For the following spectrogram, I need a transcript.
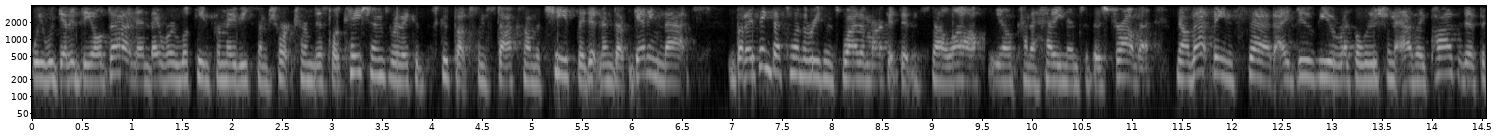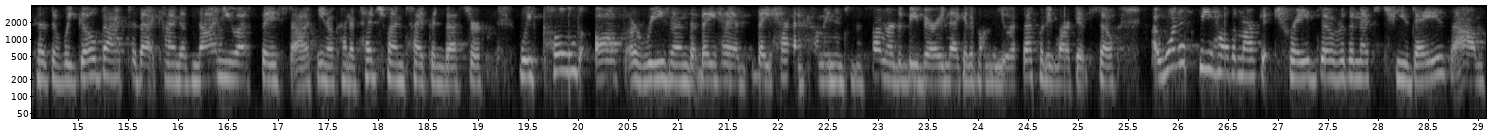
we would get a deal done, and they were looking for maybe some short term dislocations where they could scoop up some stocks on the cheap. They didn't end up getting that. But I think that's one of the reasons why the market didn't sell off, you know, kind of heading into this drama. Now, that being said, I do view resolution as a positive because if we go back to that kind of non US based, uh, you know, kind of hedge fund type investor, we've pulled off a reason that they had they had coming into the summer to be very negative on the US equity market. So I want to see how the market trades over the next few days. Um,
